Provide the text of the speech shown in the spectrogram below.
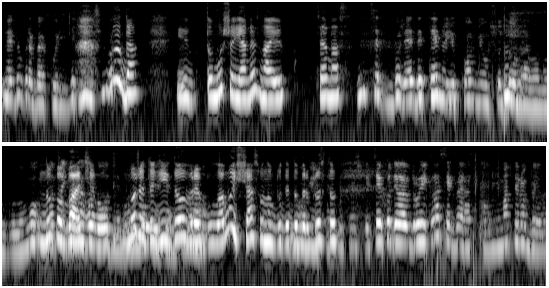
Недобре бекурі. Ну так. Да. І тому що я не знаю. Це нас. Ну, це, боже, я дитиною пам'ятаю, що добре воно було. Мо- Ну, побачимо. Може тоді й добре да. було, а може і зараз воно буде добре. Просто трошки. Це я ходила в другий клас, як зараз пам'ятаю. Мати робила.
